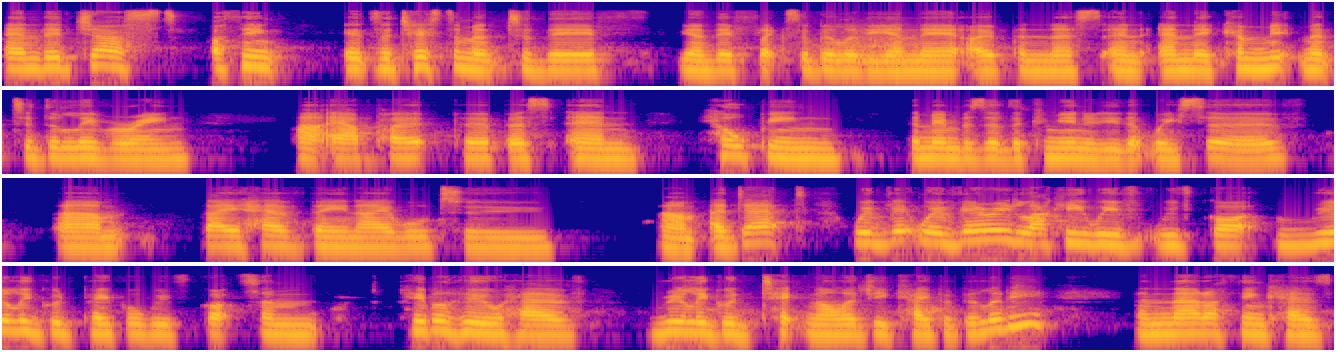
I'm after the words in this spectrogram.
and they're just I think it's a testament to their you know their flexibility and their openness and and their commitment to delivering uh, our purpose and helping the members of the community that we serve. Um, they have been able to um, adapt. We're we're very lucky. We've we've got really good people. We've got some people who have really good technology capability, and that I think has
